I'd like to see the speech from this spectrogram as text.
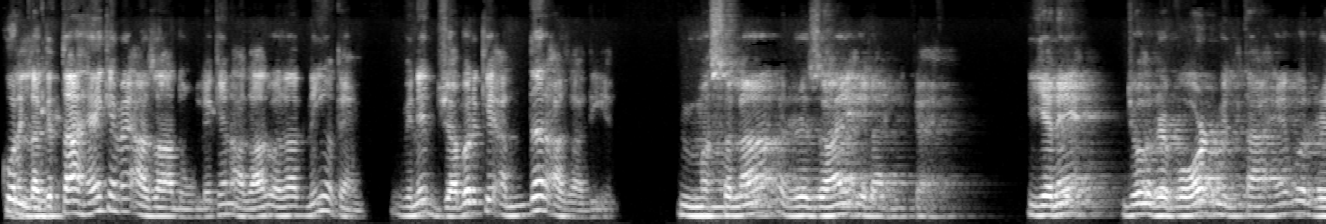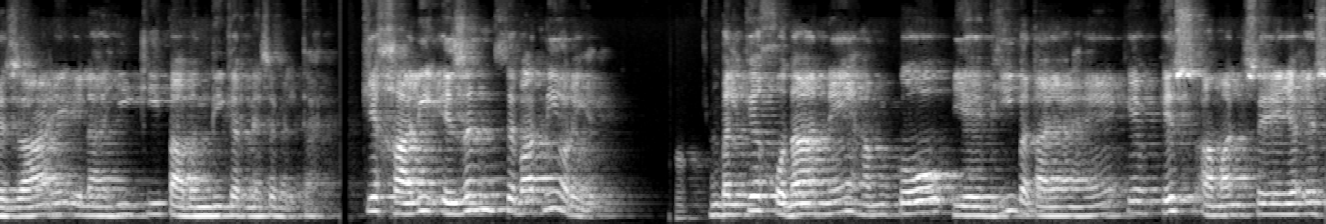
کو لگتا ہے کہ میں آزاد ہوں لیکن آزاد آزاد نہیں ہوتے ہم۔ انہیں جبر کے اندر آزادی ہے۔ مسئلہ رضائے الہی کا ہے۔ یعنی جو ریوارڈ ملتا ہے وہ رضائے الہی کی پابندی کرنے سے ملتا ہے۔ کہ خالی اذن سے بات نہیں ہو رہی ہے، بلکہ خدا نے ہم کو یہ بھی بتایا ہے کہ اس عمل سے یا اس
